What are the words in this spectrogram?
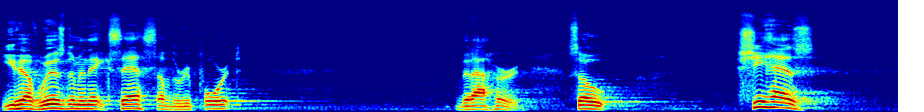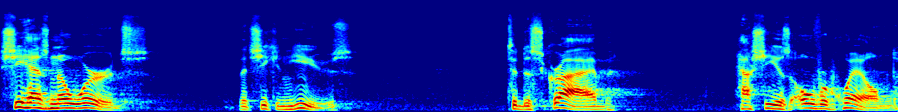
You have wisdom in excess of the report that I heard. So she has, she has no words that she can use to describe how she is overwhelmed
